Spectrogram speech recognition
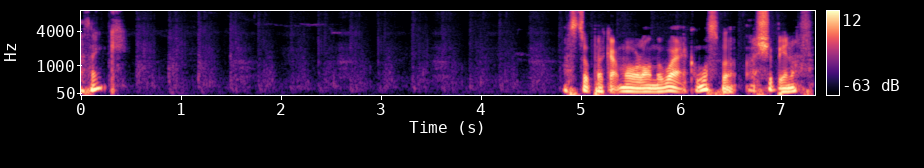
I think. I'll still pick up more along the way, of course, but that should be enough.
